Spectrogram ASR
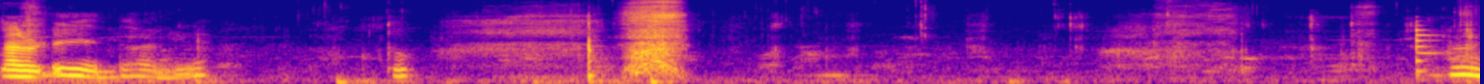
আর ওটা যেতে হয়নি রে। তো হুম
